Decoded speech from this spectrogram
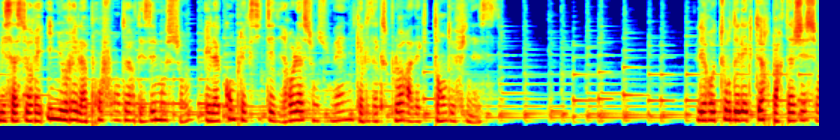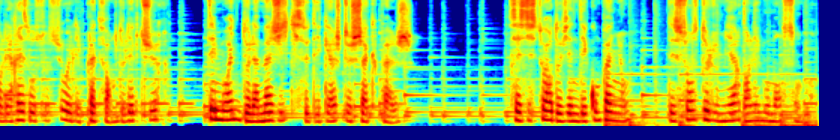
mais ça serait ignorer la profondeur des émotions et la complexité des relations humaines qu'elles explorent avec tant de finesse. Les retours des lecteurs partagés sur les réseaux sociaux et les plateformes de lecture témoignent de la magie qui se dégage de chaque page. Ces histoires deviennent des compagnons, des sources de lumière dans les moments sombres.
